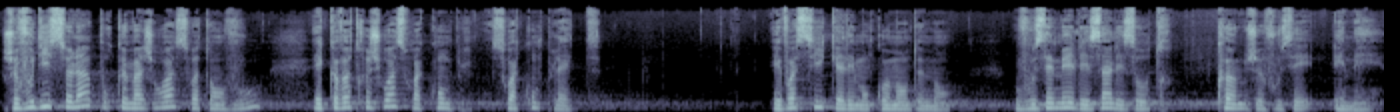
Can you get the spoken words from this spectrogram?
Je vous dis cela pour que ma joie soit en vous et que votre joie soit, complète. Et voici quel est mon commandement. Vous aimez les uns les autres comme je vous ai aimé.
